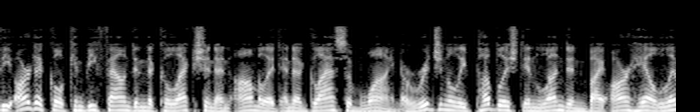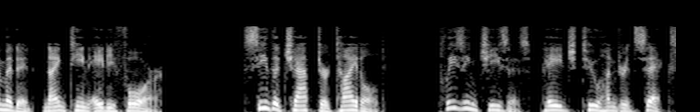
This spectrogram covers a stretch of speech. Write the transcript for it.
The article can be found in the collection An Omelette and a Glass of Wine originally published in London by R. Hale Limited, 1984. See the chapter titled, Pleasing Cheeses, page 206.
